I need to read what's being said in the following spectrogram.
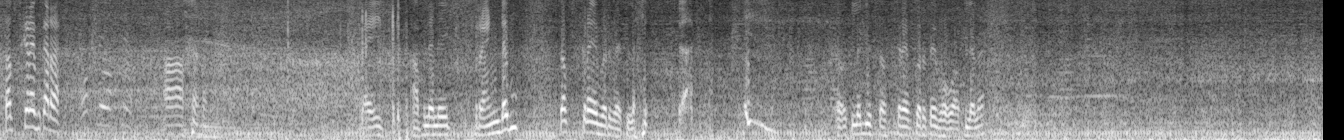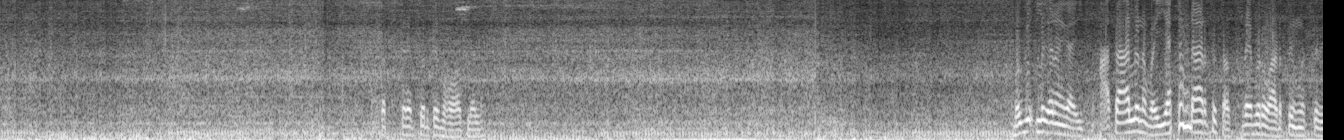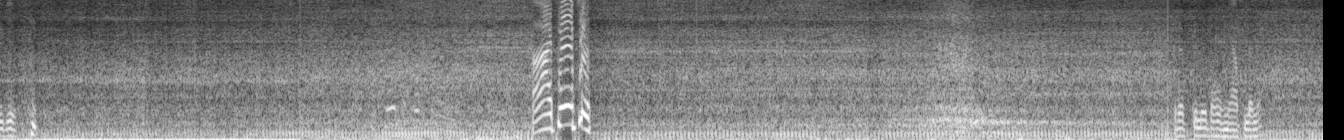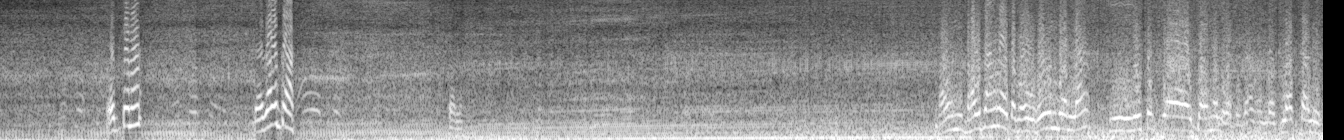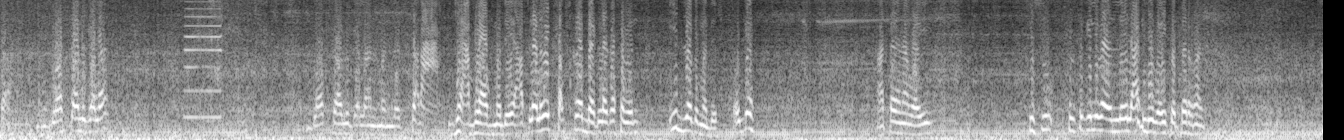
सबस्क्राईब करा. गाईज आपल्याला एक रँडम सबस्क्रायबर भेटला लगेच सबस्क्राईब करतोय भाऊ आपल्याला. सबस्क्राईब करते भाऊ आपल्याला. बघितलं का नाही गाईस असं आलं ना भाई एखादा अर्थ सबस्क्रायबर वाढतोय मस्तपैकी. हा तेच. सबस्क्राईब केले मी आपल्याला. ओके ना? काय जाऊ का? चला. भाऊ भाऊ चांगला होता भाऊ होऊन बोलला की युट्यूबच्या चॅनल होता. का म्हणलं ब्लॉग चालू आहे का? ब्लॉग चालू केला. ब्लॉग चालू केला आणि म्हणलं चला घ्या ब्लॉगमध्ये आपल्याला एक सबस्क्राईब भेटला का सगळं इज्जतमध्ये. ओके आता आहे ना भाई सुसू सुसू केली बाई लय लागली बाई खतरनाक.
